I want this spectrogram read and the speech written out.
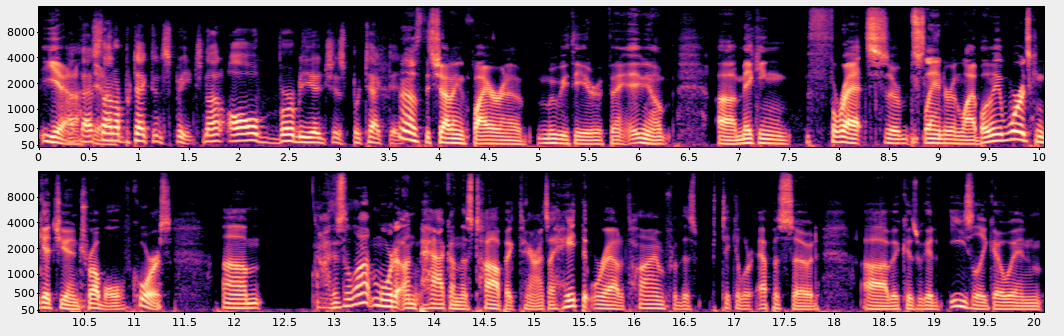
Yeah, Uh, That's yeah. not a protected speech. Not all verbiage is protected. No, it's the shouting fire in a movie theater thing. You know, uh, making threats or slander and libel. I mean, words can get you in trouble, of course. Um, there's a lot more to unpack on this topic, Terence. I hate that we're out of time for this particular episode uh, because we could easily go in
